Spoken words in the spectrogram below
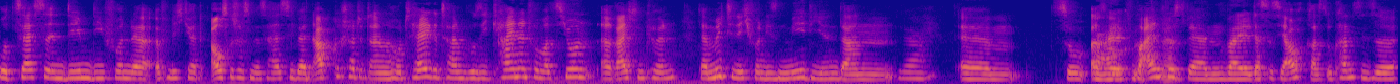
Prozesse, in denen die von der Öffentlichkeit ausgeschlossen werden. Das heißt, sie werden abgeschottet in ein Hotel getan, wo sie keine Informationen erreichen können, damit sie nicht von diesen Medien dann ja. ähm, so, also beeinflusst, beeinflusst werden. werden. weil das ist ja auch krass. Du kannst diese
